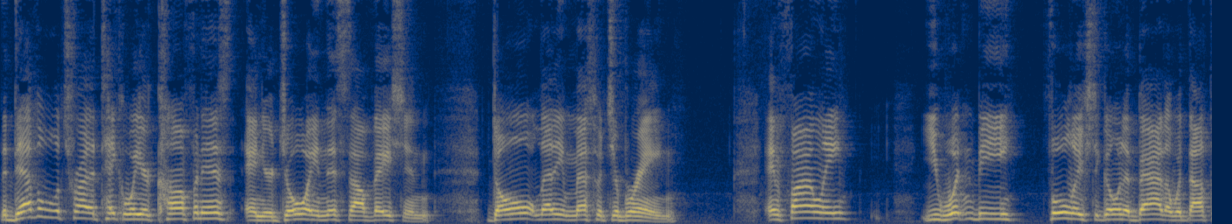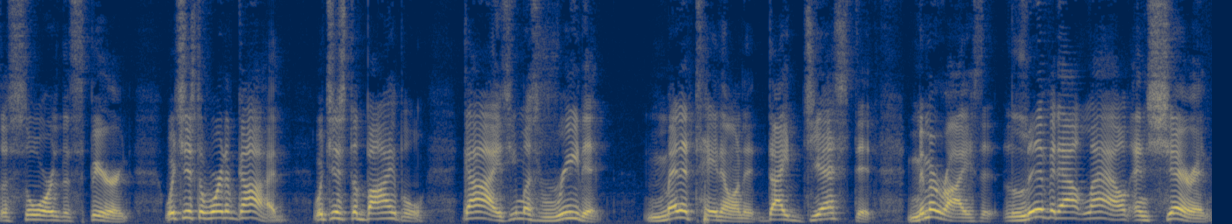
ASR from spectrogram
The devil will try to take away your confidence and your joy in this salvation. Don't let him mess with your brain. And finally, you wouldn't be foolish to go into battle without the sword of the Spirit, which is the Word of God, which is the Bible. Guys, you must read it, meditate on it, digest it, memorize it, live it out loud, and share it.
